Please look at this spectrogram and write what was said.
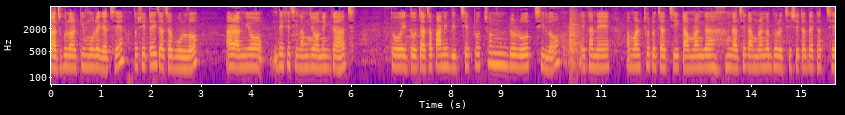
গাছগুলো আর কি মরে গেছে। তো সেটাই চাচা বলল। আর আমিও দেখেছিলাম যে অনেক গাছ তো এই তো চাচা পানি দিচ্ছে। প্রচণ্ড রোদ ছিল। এখানে আমার ছোট চাচি কামরাঙ্গা, গাছে কামরাঙ্গা ধরেছে, সেটা দেখাচ্ছে।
